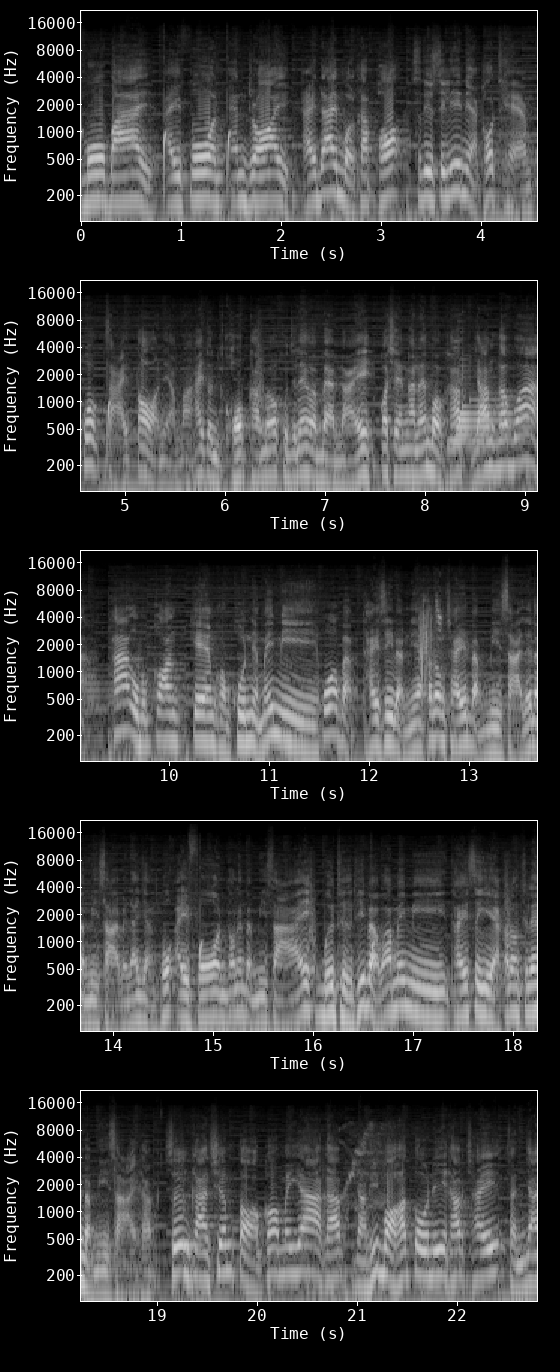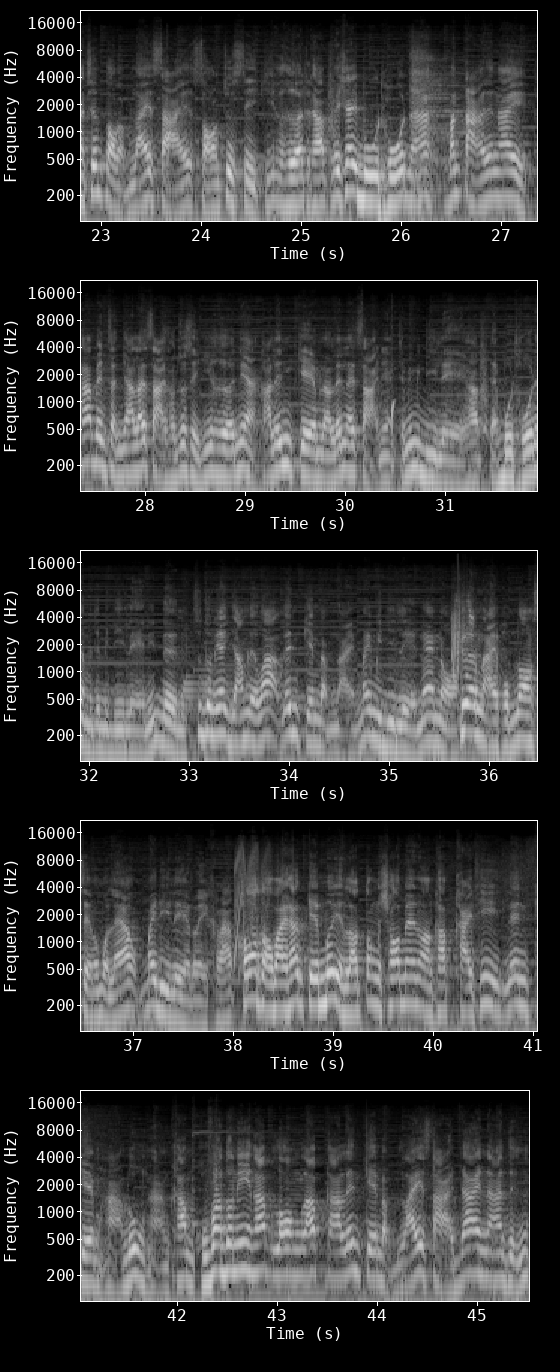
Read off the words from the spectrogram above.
Mobile iPhone Android ใช้ได้หมดครับเพราะ Steel Series เนี่ยเขาแถมพวกสายต่อเนี่ยมาให้จนครบครับไม่ว่าคุณจะเล่นแบบไหน ก็ใช้งานได้หมดครับ ย้ำครับว่าถ้าอุปกรณ์เกมของคุณเนี่ยไม่มีพวกแบบ Type C แบบนี้ก็ต้องใช้แบบมีสายเล่นแบบมีสายไปนะอย่างพวก iPhone ต้องเล่นแบบมีสาย มือถือที่แบบว่าไม่มี Type C อะก็ต้องเล่นแบบมีสายครับซึ่งการเชื่อมต่อก็ไม่ยากครับ อย่างที่บอกครับตัวนี้ครับใช้สัญญาณเชื่อมต่อแบบไร้สาย 2.4 กิกะเฮิรตซ์ครับไม่ใช่บลูทูธนะมันต่างกันยังไง ถ้าเป็นสัญญาณไร้สาย 2.4 กิกะเฮิรตซ์เนี่ยการเล่นเกมเราเล่นไร้สายเนี่ยจะไม่มีดีเลย์ครับแต่บลูทูธเนี่ยมันจะมีดีเลย์นิดนึงซึ่งตัวนี้ยย้ำเลยว่าเล่นเกมแบบไหนไม่มีดีเลย์แน่นอนเครื่องไหนผมลองเสียบมาหมดแล้วไม่ดีเลย์เลยครับข้อต่อไปครับเกมเมอร์อย่างเราต้องชอบแน่นอนครับ ใครที่เล่นเกมหามรุ่งหามค่ำหูฟังตัวนี้ครับรองรับการเล่นเกมแบบไร้สายได้นานถึง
